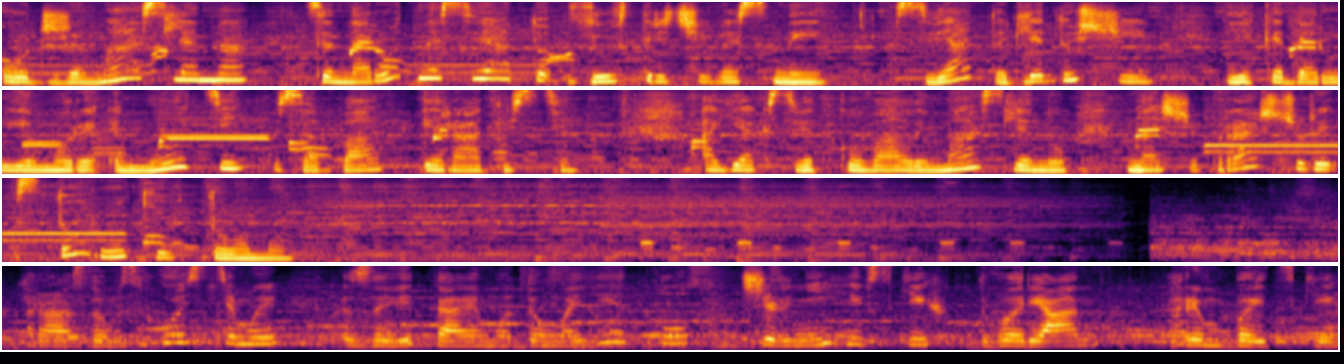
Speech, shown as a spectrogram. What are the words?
Отже, масляна це народне свято зустрічі весни, свято для душі, яке дарує море емоцій, забав і радості. А як святкували масляну наші пращури 100 років тому. Разом з гостями завітаємо до маєтку чернігівських дворян Гримбицьких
